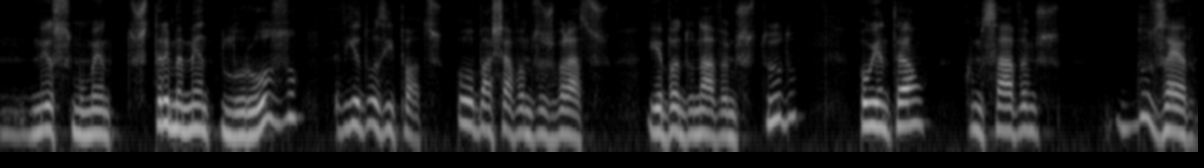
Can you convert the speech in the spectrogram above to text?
nesse momento extremamente doloroso, havia duas hipóteses. Ou baixávamos os braços e abandonávamos tudo, ou então começávamos do zero.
